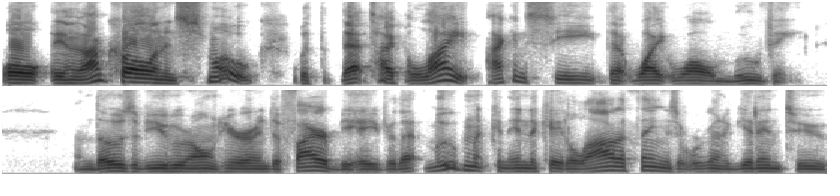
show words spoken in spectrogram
Well, if I'm crawling in smoke with that type of light, I can see that white wall moving. And those of you who are on here into fire behavior, that movement can indicate a lot of things that we're going to get into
